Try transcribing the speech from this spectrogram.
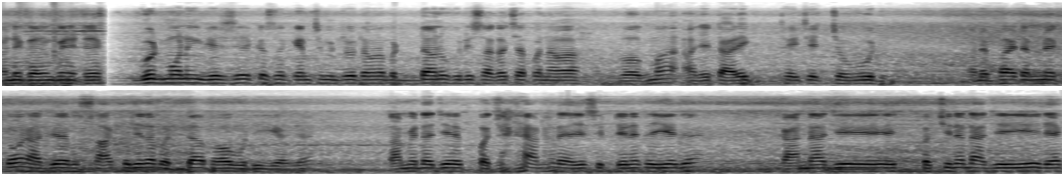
અને ગરમ કરીને અત્યારે ગુડ મોર્નિંગ જે છે કે સર કેમ છે મિત્રો? તમારા બધાનું ખુદી સ્વાગત છે આપણા નવા વ્લોગમાં આજે તારીખ થઈ છે ચૌદ. અને ભાઈ, તમને કહું ને, આજે શાકભાજીના બધા ભાવ વધી ગયા છે. ટામેટા જે પચાસના આઠ આજે સિત્તેરને થઈ ગયા છે. કાંદા જે પચીના આજે એ એક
